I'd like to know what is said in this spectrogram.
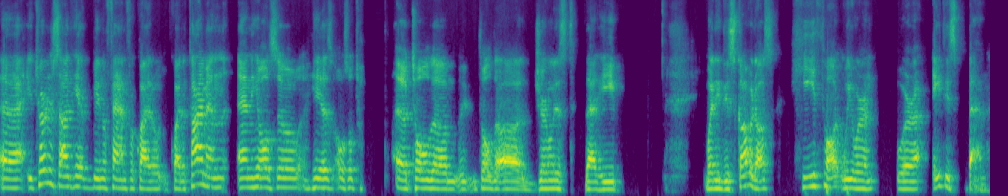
uh, it turns out he had been a fan for quite a quite a time, and and he also he has also t- uh, told um, told a journalist that he when he discovered us, he thought we were an, were an 80s band.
